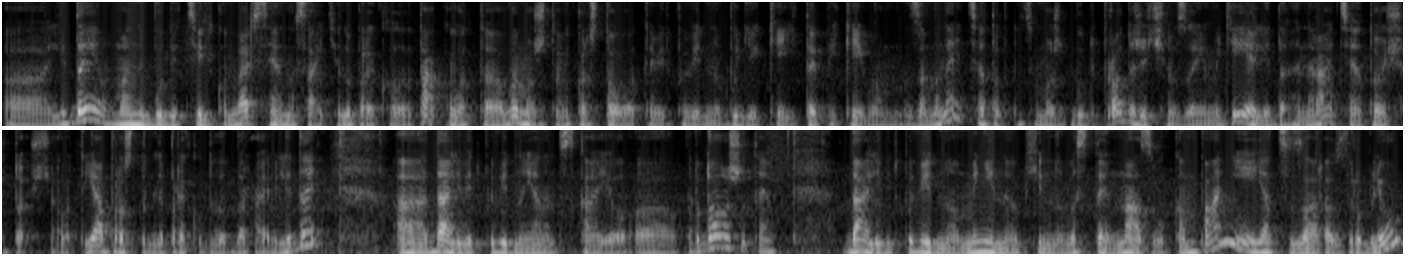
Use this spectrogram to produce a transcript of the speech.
а, ліди. У мене буде ціль конверсія на сайті. До прикладу, так, от ви можете використовувати відповідно будь-який тип, який вам заманеться. Тобто це можуть бути продажі чи взаємодія, лідогенерація тощо, тощо. От я просто для прикладу вибираю ліди. Далі, відповідно, я натискаю продовжити. Далі, відповідно, мені необхідно ввести назву кампанії. Я це зараз зроблю.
